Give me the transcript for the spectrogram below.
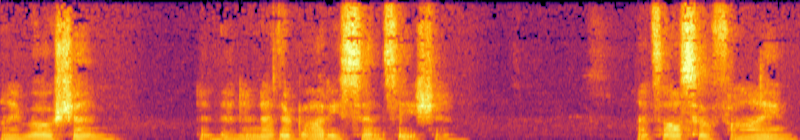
An emotion, and then another body sensation. That's also fine.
